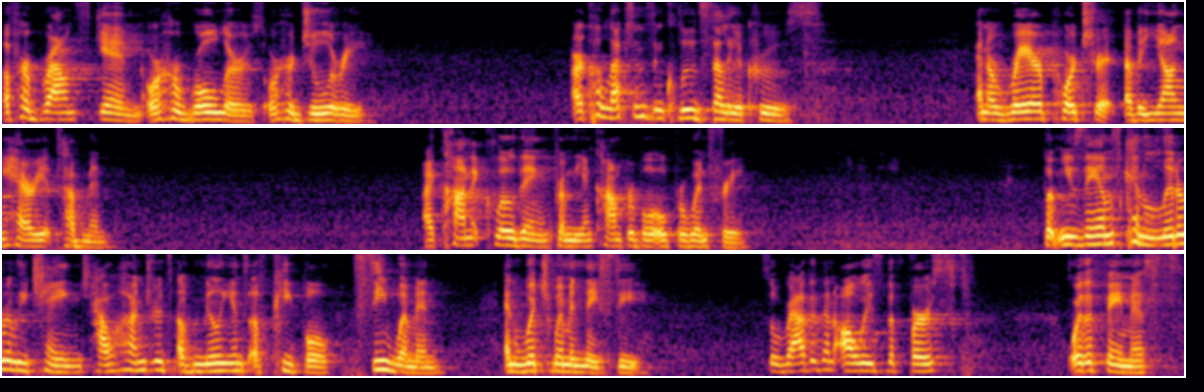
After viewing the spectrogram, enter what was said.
of her brown skin or her rollers or her jewelry. Our collections include Celia Cruz, and a rare portrait of a young Harriet Tubman. Iconic clothing from the incomparable Oprah Winfrey. But museums can literally change how hundreds of millions of people see women and which women they see. So rather than always the first or the famous,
